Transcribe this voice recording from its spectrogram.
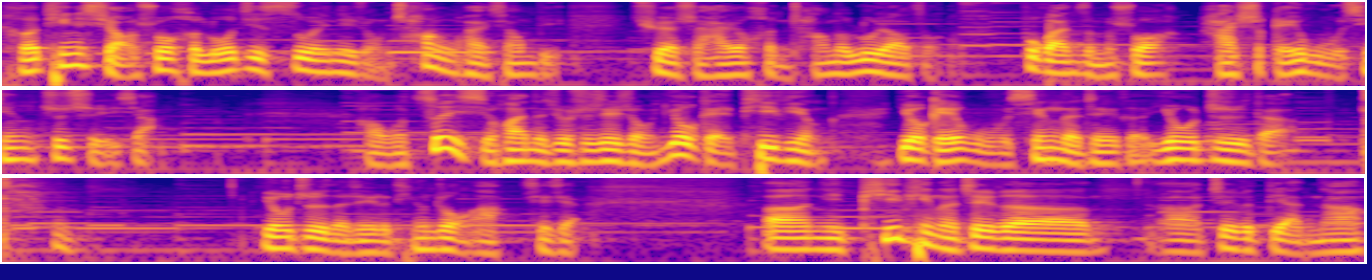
和听小说和逻辑思维那种畅快相比，确实还有很长的路要走。不管怎么说，还是给五星支持一下。好，我最喜欢的就是这种又给批评又给五星的这个优质的优质的这个听众啊，谢谢。呃，你批评的这个啊这个点呢，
